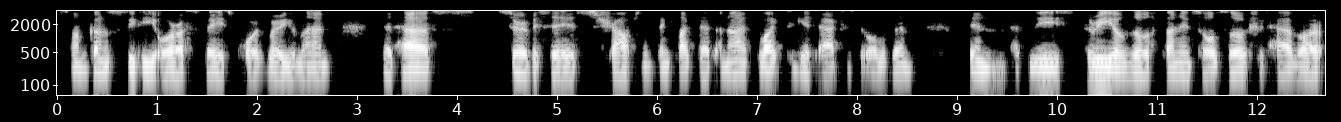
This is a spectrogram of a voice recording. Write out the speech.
some kind of city or a spaceport where you land that has services, shops, and things like that, and I'd like to get access to all of them then at least three of those planets also should have our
